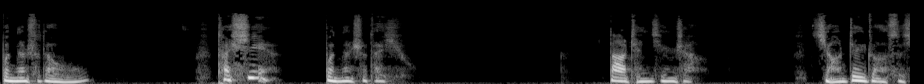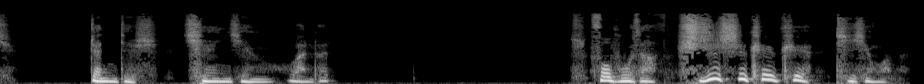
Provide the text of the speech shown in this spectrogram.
不能说它无；它现，不能说它有。大乘经上讲这桩事情，真的是千经万论。佛菩萨时时刻刻提醒我们，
